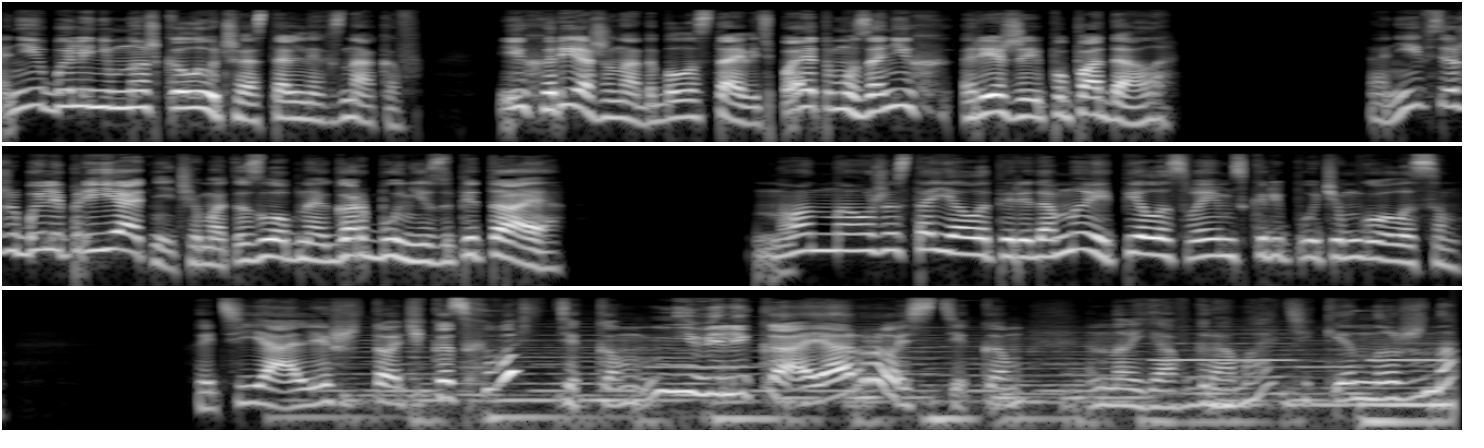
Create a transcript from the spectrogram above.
Они были немножко лучше остальных знаков. Их реже надо было ставить, поэтому за них реже и попадало. Они все же были приятнее, чем эта злобная горбунья запятая. Но она уже стояла передо мной и пела своим скрипучим голосом. Хоть я лишь точка с хвостиком, невеликая ростиком, но я в грамматике нужна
